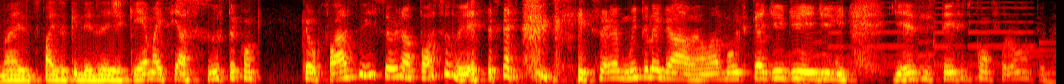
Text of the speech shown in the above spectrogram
mas faz o que deseja e quer, mas se assusta com o que eu faço, isso eu já posso ver. isso é muito legal. É uma música de, de, de, de resistência, de confronto, né?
